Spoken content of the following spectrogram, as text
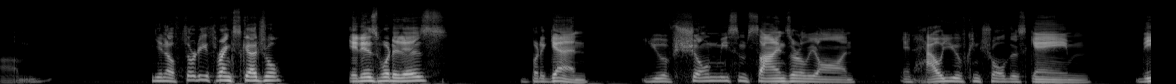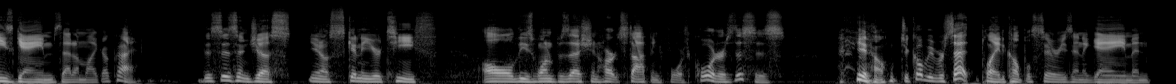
um, you know, 30th ranked schedule, it is what it is, but again you have shown me some signs early on in how you have controlled this game, these games that I'm like, okay, this isn't just, you know, skin of your teeth, all these one possession heart stopping fourth quarters. This is, you know, Jacoby Brissett played a couple series in a game and,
